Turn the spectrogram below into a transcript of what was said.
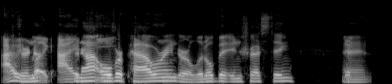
I would they're not like I they're not overpowering. They're a little bit interesting, Yep. And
